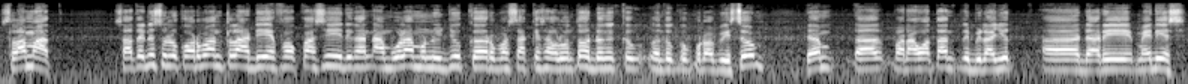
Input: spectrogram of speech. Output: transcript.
selamat. Saat ini seluruh korban telah dievakuasi dengan ambulan menuju ke Rumah Sakit ke, untuk ke Provisum dan uh, perawatan lebih lanjut uh, dari medis.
